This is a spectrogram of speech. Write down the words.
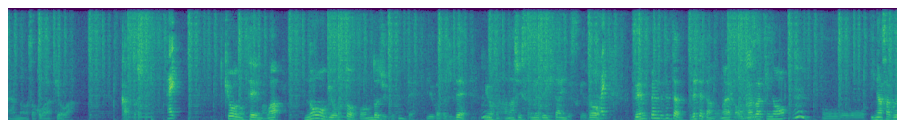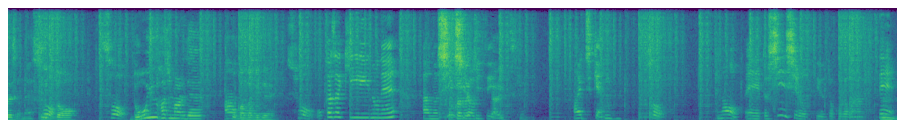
あのそこは今日はカットして。はい、今日のテーマは農業とボンド塾っていう形で美穂さん話進めていきたいんですけど、はい。前編で出た出てたのがやっぱ岡崎の、うん、お稲作ですよね。水筒。そどういう始まりで岡崎で？そう。岡崎のねあの新城っていう愛知県。そう。の、えー、と新城っていうところがあって、うん。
